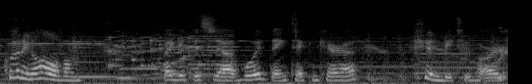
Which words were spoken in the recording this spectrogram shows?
Including all of them. If I get this uh, void thing taken care of, shouldn't be too hard.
